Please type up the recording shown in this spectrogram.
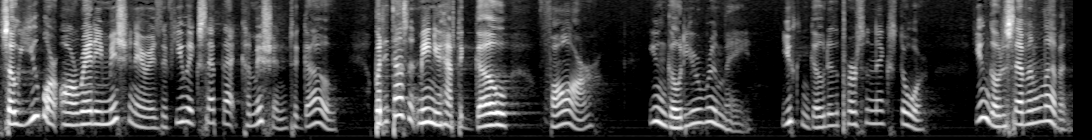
So you are already missionaries if you accept that commission to go. But it doesn't mean you have to go far. You can go to your roommate. You can go to the person next door. You can go to 7 Eleven.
